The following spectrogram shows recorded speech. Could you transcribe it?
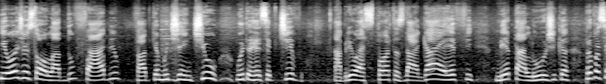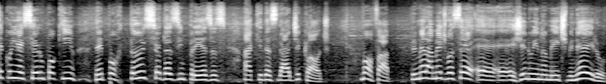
E hoje eu estou ao lado do Fábio, Fábio que é muito gentil, muito receptivo, abriu as portas da HF Metalúrgica para você conhecer um pouquinho da importância das empresas aqui da cidade de Cláudio. Bom, Fábio, primeiramente você é, é- é genuinamente mineiro?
